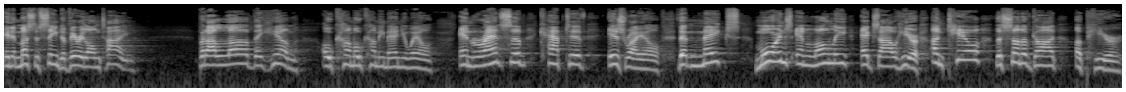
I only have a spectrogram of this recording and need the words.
and it must have seemed a very long time. But I love the hymn, O come, O come, Emmanuel, and ransom captive Israel, that makes, mourns in lonely exile here until the Son of God appear.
